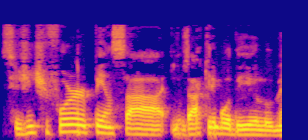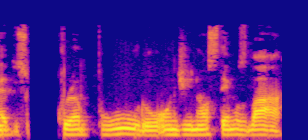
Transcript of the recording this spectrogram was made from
se a gente for pensar em usar aquele modelo né, do Scrum puro, onde nós temos lá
